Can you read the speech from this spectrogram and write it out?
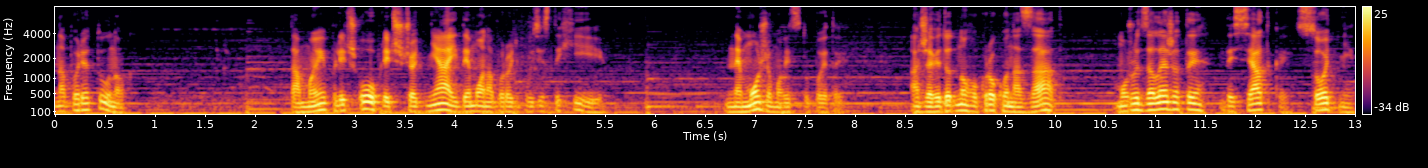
на порятунок. Та ми пліч опліч щодня йдемо на боротьбу зі стихією. Не можемо відступити. Адже від одного кроку назад можуть залежати десятки, сотні,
